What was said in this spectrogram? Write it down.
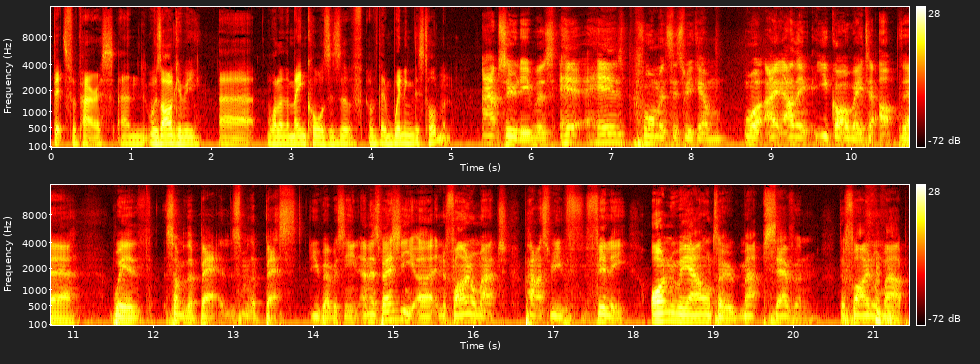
bits for Paris, and was arguably uh, one of the main causes of, of them winning this tournament. Absolutely, it was his, his performance this weekend. Well, I, I think you got to rate it up there with some of the best, some of the best you've ever seen, and especially uh, in the final match, Paris v Philly on Rialto map seven, the final map.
